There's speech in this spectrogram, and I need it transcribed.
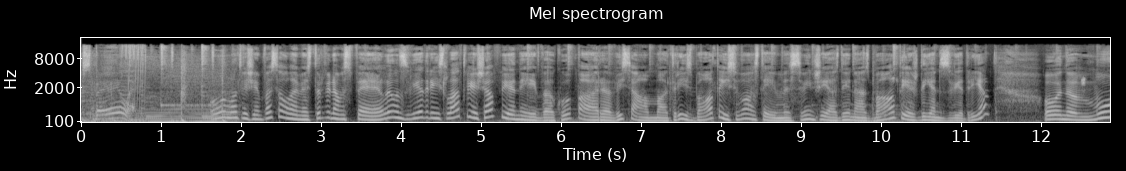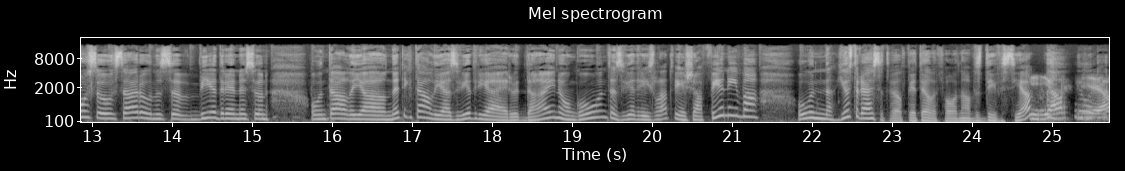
spēle. Un Latviešiem pasaulē mēs turpinām spēli, un Zviedrijas Latviešu apvienība kopā ar visām trīs Baltijas valstīm svin šajās dienās Baltiešu dienas Zviedrijā. Un mūsu sarunas biedrenes un, un tālajā, un ne tik tālajā Zviedrijā ir Daina un Gunta Zviedrijas Latviešu apvienībā. Un jūs tur esat vēl pie telefona abas divas, jā? Jā, jā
